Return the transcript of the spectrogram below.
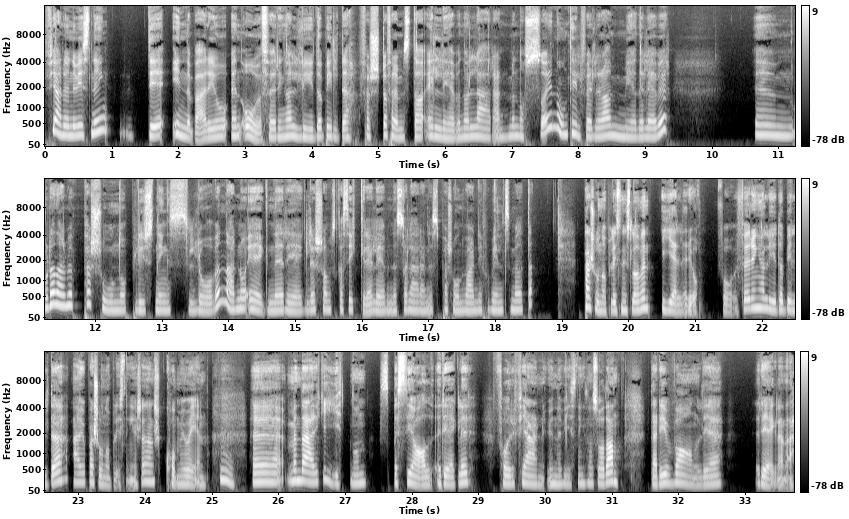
Fjernundervisning, det innebærer jo en overføring av lyd og bilde, først og fremst av eleven og læreren, men også i noen tilfeller av medelever. Eh, Hvordan er det med personopplysningsloven? Er det noen egne regler som skal sikre elevenes og lærernes personvern i forbindelse med dette? Personopplysningsloven gjelder jo. For overføring av lyd og bilde er jo personopplysninger, så den kommer jo inn. Mm. Men det er ikke gitt noen spesialregler for fjernundervisning som sådan. Det er de vanlige reglene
